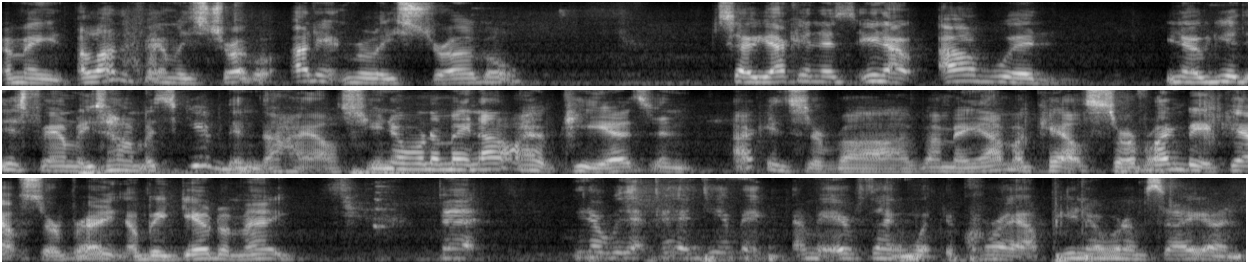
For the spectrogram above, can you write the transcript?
I mean, a lot of families struggle. I didn't really struggle, so y'all can, you know, I would, you know, give this family's home. Let's give them the house. You know what I mean? I don't have kids, and I can survive. I mean, I'm a couch surfer. I can be a couch surfer. It ain't no big deal to me. But you know, with that pandemic, I mean, everything went to crap. You know what I'm saying?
